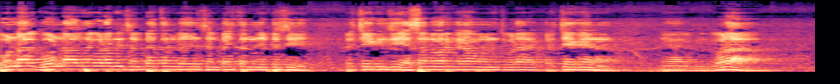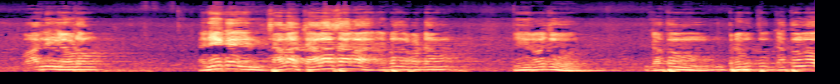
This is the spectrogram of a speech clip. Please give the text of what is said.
గోండాలు గోండాలతో కూడా నేను చంపేస్తాను లేదని చంపేస్తానని చెప్పేసి ప్రత్యేకించి ఎస్ఎన్వరం గ్రామం నుంచి కూడా ప్రత్యేకమైన కూడా వార్నింగ్లు ఇవ్వడం అనేక చాలా చాలా చాలా ఇబ్బందులు పడ్డాము ఈరోజు గతం ప్రభుత్వం గతంలో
